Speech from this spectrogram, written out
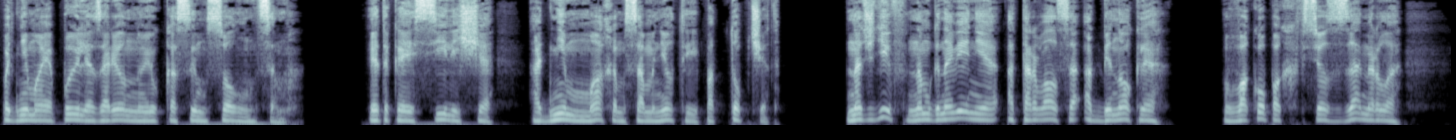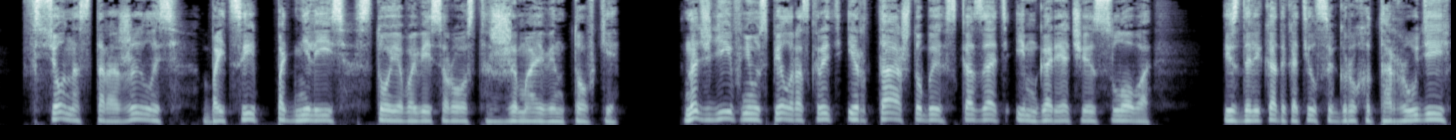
поднимая пыль, озаренную косым солнцем. Этакое силище одним махом сомнет и подтопчет. Начдив на мгновение оторвался от бинокля. В окопах все замерло, все насторожилось, бойцы поднялись, стоя во весь рост, сжимая винтовки. Начдив не успел раскрыть и рта, чтобы сказать им горячее слово. Издалека докатился грохот орудий.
